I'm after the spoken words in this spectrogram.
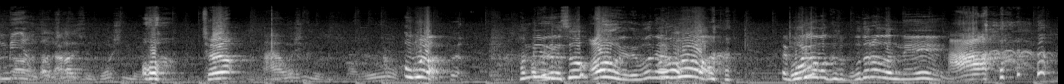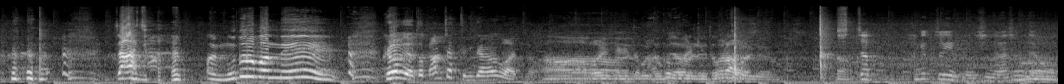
한빈이 형 나오죠. 나가주세요 뭐 하시는 거예요? 어 저요? 아 뭐 하시는 거예요? 아 왜요? 어 뭐야? 한빈이 형이었어? 아우 네 뭐네요? 아 뭐야? 머리가 막혀서 못 알아봤네 아 짜잔. 아니 못 알아봤네. 그럼요 또 깜짝 등장하고 왔죠. 아 머리 되게 또잘 돌아오죠. 진짜 파격적인 변신을 하셨네요.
